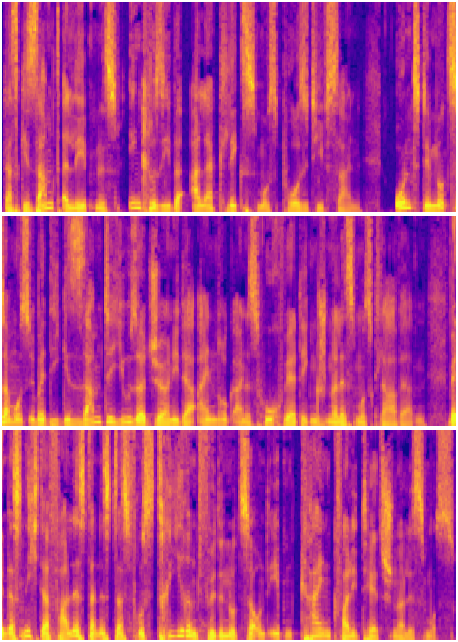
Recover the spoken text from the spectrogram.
das Gesamterlebnis inklusive aller Klicks muss positiv sein. Und dem Nutzer muss über die gesamte User Journey der Eindruck eines hochwertigen Journalismus klar werden. Wenn das nicht der Fall ist, dann ist das frustrierend für den Nutzer und eben kein Qualitätsjournalismus.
